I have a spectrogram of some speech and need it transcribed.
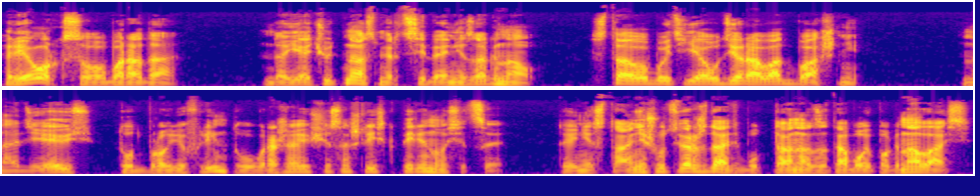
Реорксова борода. Да я чуть насмерть себя не загнал. Стало быть, я удирал от башни. Надеюсь, тут брови Флинта угрожающе сошлись к переносице. Ты не станешь утверждать, будто она за тобой погналась?»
